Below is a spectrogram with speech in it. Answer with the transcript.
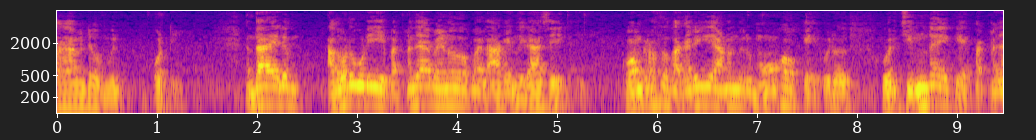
സഹാവിന്റെ മുമ്പിൽ പൊട്ടി. എന്തായാലും അതോടുകൂടി പത്മജ വേണുഗോപാൽ ആകെ നിരാശയിലായി. കോൺഗ്രസ് തകരുകയാണെന്നൊരു മോഹമൊക്കെ ഒരു ഒരു ചിന്തയൊക്കെ പത്മജ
